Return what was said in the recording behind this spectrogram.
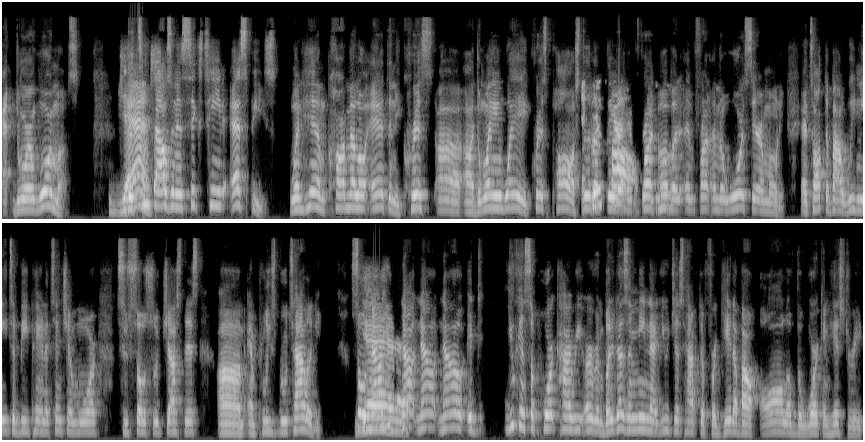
at, during warmups. Yes. The 2016 ESPYS when him, Carmelo Anthony, Chris, uh, uh, Dwyane Wade, Chris Paul stood Chris up there Paul. in front mm-hmm. of a, in front of an award ceremony and talked about we need to be paying attention more to social justice um, and police brutality. So yeah. now, you, now, now, now it you can support Kyrie Irving, but it doesn't mean that you just have to forget about all of the work and history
